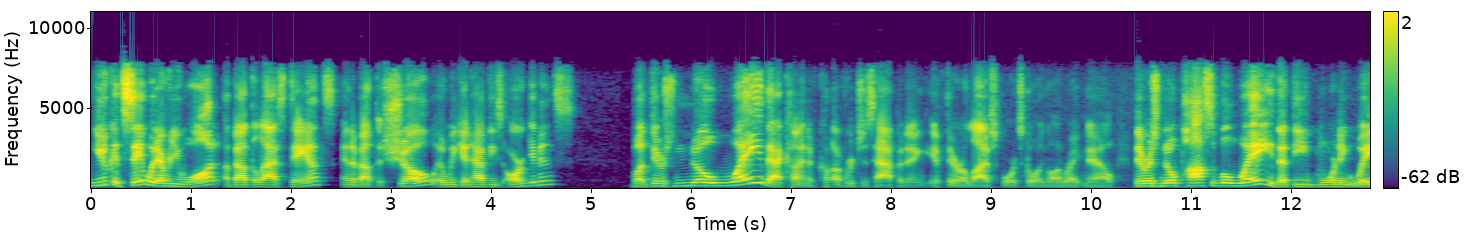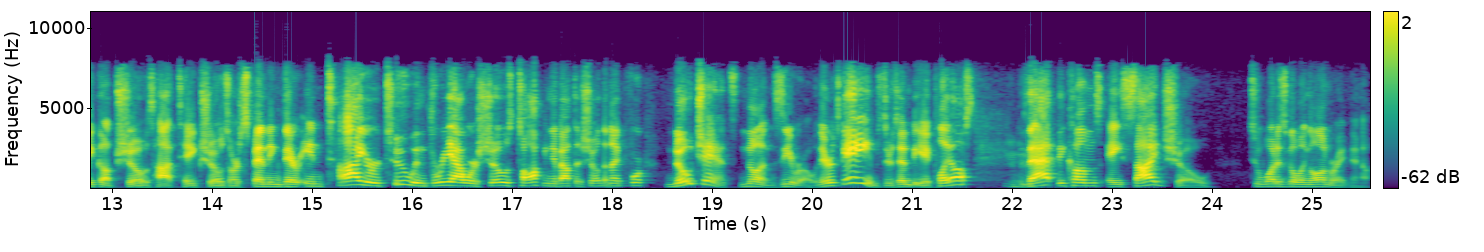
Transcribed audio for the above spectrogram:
you could say whatever you want about The Last Dance and about the show, and we can have these arguments, but there's no way that kind of coverage is happening if there are live sports going on right now. There is no possible way that the morning wake up shows, hot take shows, are spending their entire two and three hour shows talking about the show the night before. No chance, none, zero. There's games, there's NBA playoffs. Mm-hmm. That becomes a sideshow to what is going on right now.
